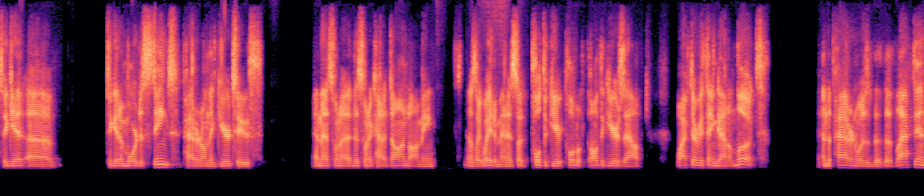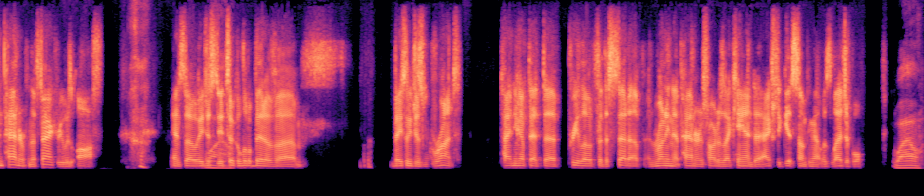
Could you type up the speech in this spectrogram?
to get uh to get a more distinct pattern on the gear tooth. And that's when I that's when it kind of dawned on me. I was like, wait a minute. So I pulled the gear, pulled all the gears out, wiped everything down and looked, and the pattern was the, the lapped in pattern from the factory was off. and so it just Wow. it took a little bit of um, basically just grunt tightening up that uh, preload for the setup and running that pattern as hard as I can to actually get something that was legible. Wow.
